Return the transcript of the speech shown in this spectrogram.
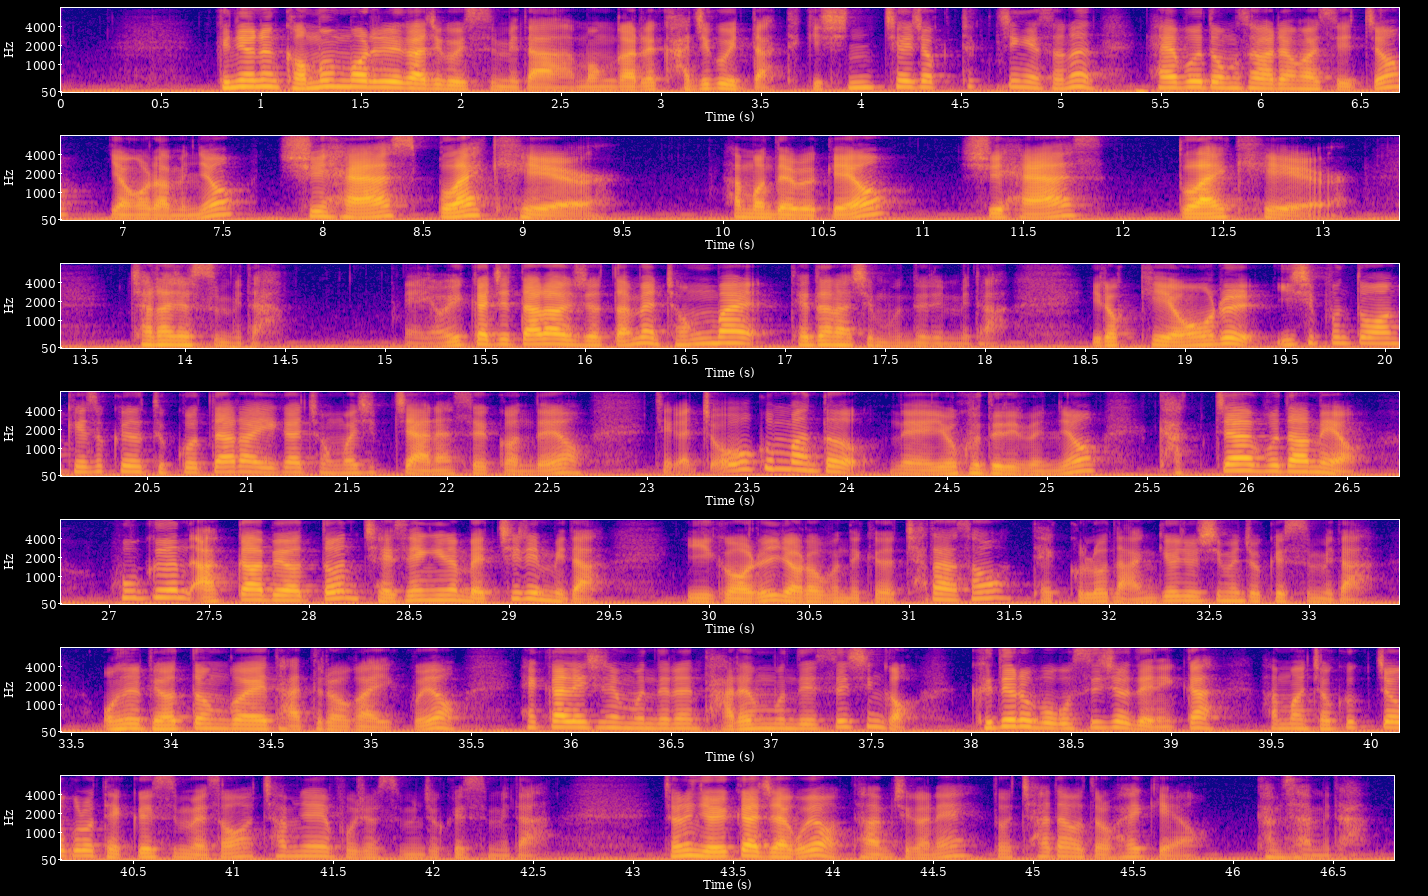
그녀는 검은 머리를 가지고 있습니다. 뭔가를 가지고 있다. 특히 신체적 특징에서는 have 동사 활용할 수 있죠. 영어로 하면요. She has black hair. 한번 더 해볼게요. She has black hair. 잘하셨습니다. 네, 여기까지 따라와 주셨다면 정말 대단하신 분들입니다. 이렇게 영어를 20분 동안 계속해서 듣고 따라하기가 정말 쉽지 않았을 건데요. 제가 조금만 더 네, 요구 드리면요. 각자 부담해요. 혹은 아까 배웠던 제 생일은 며칠입니다. 이거를 여러분들께서 찾아서 댓글로 남겨주시면 좋겠습니다. 오늘 배웠던 거에 다 들어가 있고요. 헷갈리시는 분들은 다른 분들이 쓰신 거 그대로 보고 쓰셔도 되니까 한번 적극적으로 댓글 쓰면서 참여해 보셨으면 좋겠습니다. 저는 여기까지 하고요. 다음 시간에 또 찾아오도록 할게요. 감사합니다.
